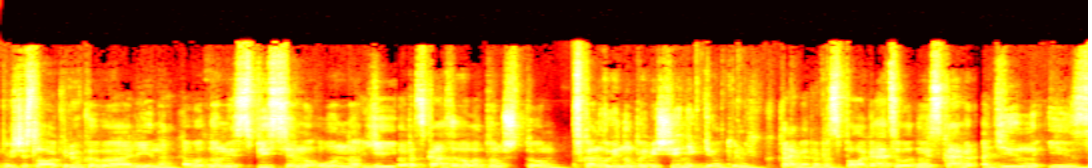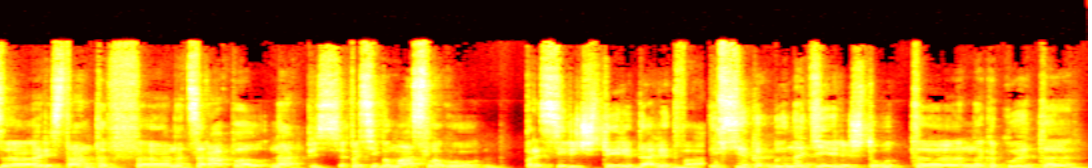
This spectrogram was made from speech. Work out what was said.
Вячеслава Крюкова, Алина, в одном из писем он ей рассказывал о том, что в конвойном помещении, где вот у них камера располагается, в одной из камер один из арестантов музыкантов э, нацарапал надпись «Спасибо Маслову, просили 4, дали 2». И все как бы надеялись, что вот э, на какое-то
